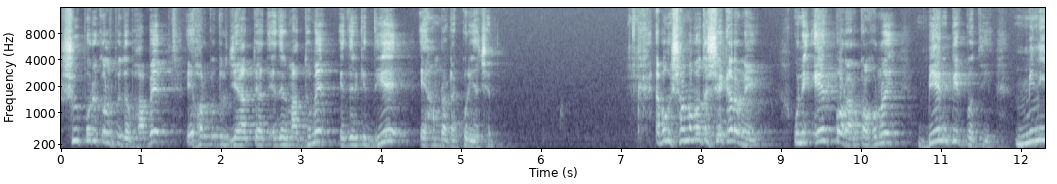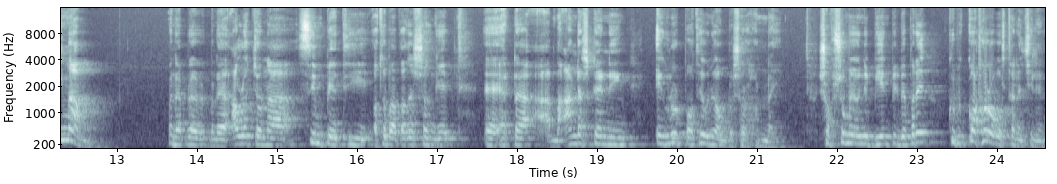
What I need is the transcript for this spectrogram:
সুপরিকল্পিতভাবে এই হরকতুল জিহাদ টিহাদ এদের মাধ্যমে এদেরকে দিয়ে এই হামলাটা করিয়েছেন। এবং সম্ভবত সে কারণে উনি এরপর আর কখনোই বিএনপির প্রতি মিনিমাম মানে আপনার মানে আলোচনা সিম্পেথি অথবা তাদের সঙ্গে একটা আন্ডারস্ট্যান্ডিং এগুলোর পথে উনি অগ্রসর হন নাই। সবসময় উনি বিএনপির ব্যাপারে খুবই কঠোর অবস্থানে ছিলেন।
